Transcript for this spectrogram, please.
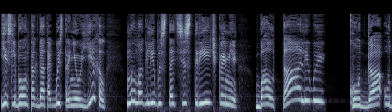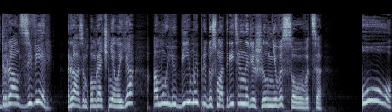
Если бы он тогда так быстро не уехал, мы могли бы стать сестричками. болтали бы. Куда удрал зверь? Разом помрачнела я, а мой любимый предусмотрительно решил не высовываться. «О,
